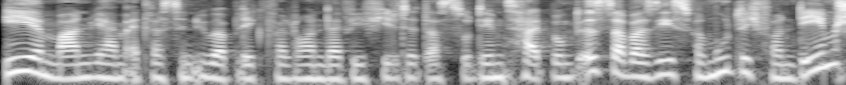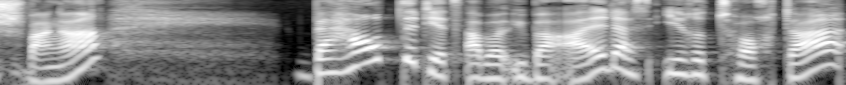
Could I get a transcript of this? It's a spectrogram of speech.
Ehemann, wir haben etwas den Überblick verloren, der wievielte das zu dem Zeitpunkt ist, aber sie ist vermutlich von dem schwanger, behauptet jetzt aber überall, dass ihre Tochter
